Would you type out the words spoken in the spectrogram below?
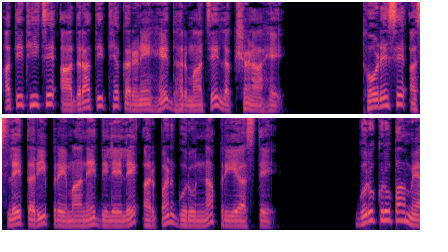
अतिथीचे आदरातिथ्य करणे हे धर्माचे लक्षण आहे. थोडेसे असले तरी प्रेमाने दिलेले अर्पण गुरूंना प्रिय असते. गुरुकृपा मिळा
